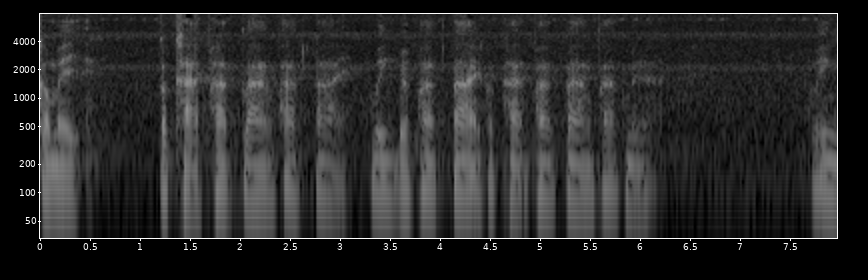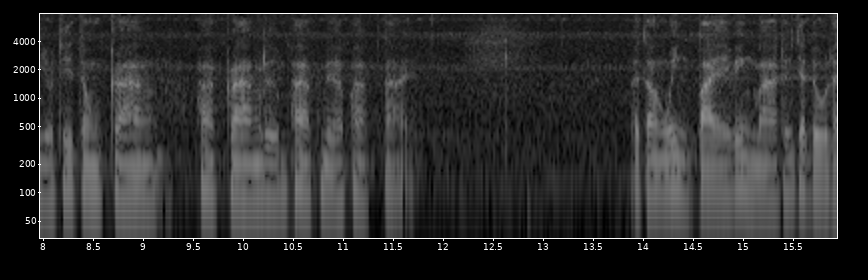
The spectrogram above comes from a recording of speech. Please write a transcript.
ก็ไม่ก็ขาดภาคกลางภาคใต้ วิ่งไปภาคใต้ก็ขาดภาคกลางภาคเหนือ วิ่งอยู่ที่ตรงกลาง ภาคกลางลืมภาคเหนือภาคใต้ไม่ต้องวิ่งไปวิ่งมาถึงจะดูแล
